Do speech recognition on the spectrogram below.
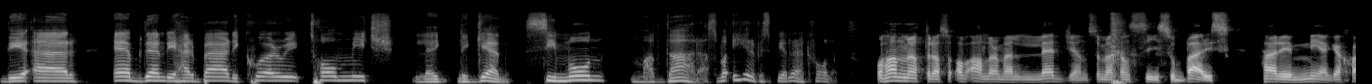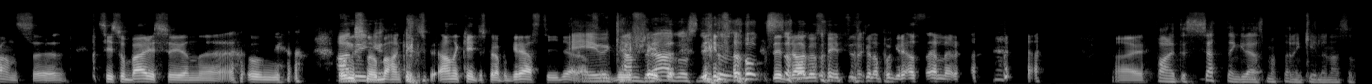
det är Ebden, det är Herbert, det är Query, Tomic, le legend, Simon Madaras. Vad är det för spelare i det här kvalet? Och han möter alltså, av alla de här legends, så möter han Siso Bergs. Här är mega chans. Eh, Siso Bergs är ju en uh, ung, ung snubbe. Han kan, inte spela, han kan inte spela på gräs tidigare. Nej, alltså. kan det Dragos det, det, också. Det är Dragos som inte spela på gräs heller. Nej. Fan, inte sett en gräsmatta den killen alltså.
